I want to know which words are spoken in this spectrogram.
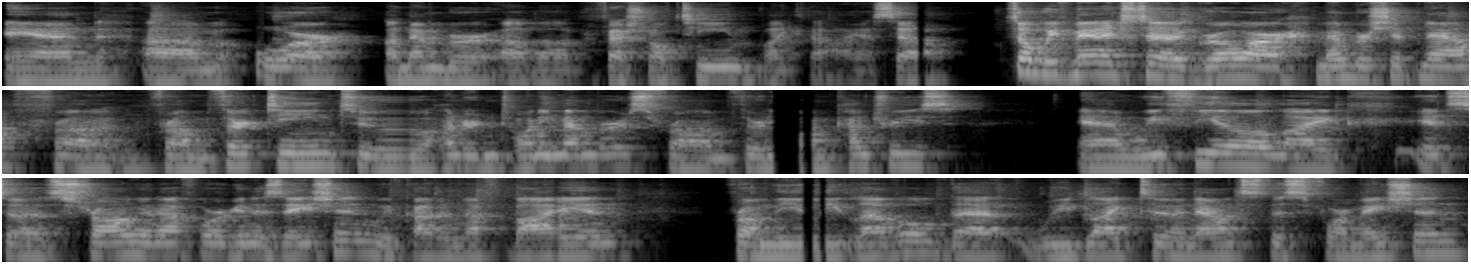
and um, or a member of a professional team like the ISL. So we've managed to grow our membership now from, from 13 to 120 members from 31 countries. And we feel like it's a strong enough organization. We've got enough buy-in from the elite level that we'd like to announce this formation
